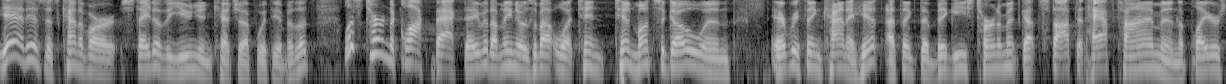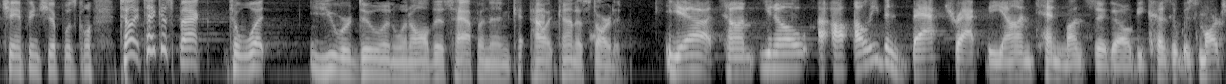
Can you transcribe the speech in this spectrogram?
Yeah, it is. It's kind of our state of the union catch up with you. But let's let's turn the clock back, David. I mean, it was about what 10, 10 months ago when everything kind of hit. I think the Big East tournament got stopped at halftime, and the Players Championship was going. Tell take us back to what you were doing when all this happened and how it kind of started. Yeah, Tom. You know, I'll, I'll even backtrack beyond ten months ago because it was March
